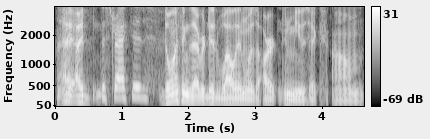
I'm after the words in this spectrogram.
I, I distracted. the only things I ever did well in was art and music. Um,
